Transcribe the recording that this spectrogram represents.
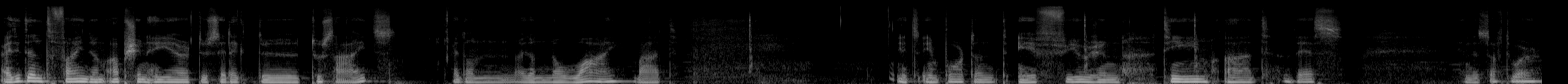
I didn't find an option here to select the two sides. I don't I don't know why, but it's important if Fusion team add this in the software.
